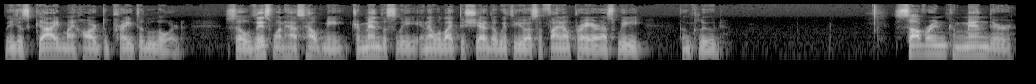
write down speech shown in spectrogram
they just guide my heart to pray to the Lord. So this one has helped me tremendously, and I would like to share that with you as a final prayer as we conclude. Sovereign Commander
